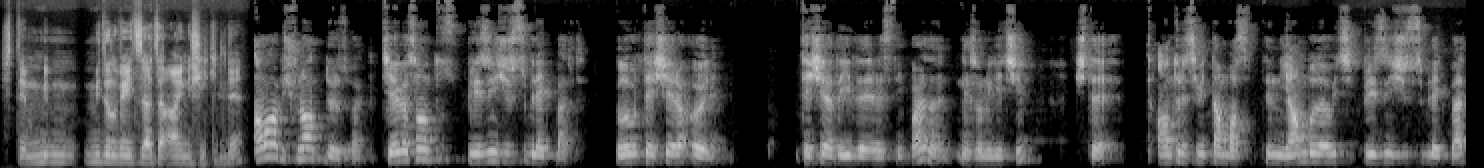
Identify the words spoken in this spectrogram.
İşte mi- middleweight zaten aynı şekilde. Ama abi şunu atlıyoruz bak. Thiago Santos Brazilian Jiu-Jitsu Black Belt. Glover Teixeira öyle. Teixeira'da iyi de wrestling var da neyse onu geçeyim. İşte Anthony Smith'ten bahsettin. Jan Blachowicz Brazilian Jiu-Jitsu Black Belt.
